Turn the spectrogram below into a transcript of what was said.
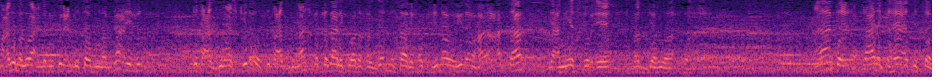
معلومه الواحد لما يكون عنده ثوب مرقع يحط قطعه قماش كذا وقطعه قماش فكذلك ورق الجنه صار يحط هنا وهنا حتى يعني يسر إيه؟ فرجه كان كهيئة الثوب.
